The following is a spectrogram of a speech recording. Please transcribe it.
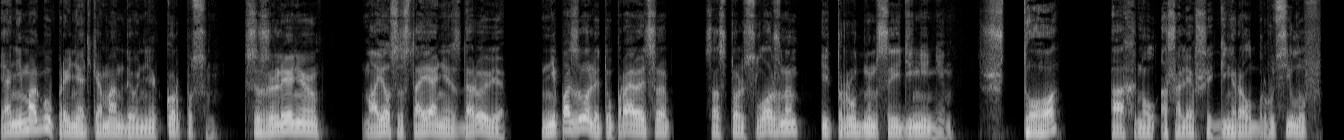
«Я не могу принять командование корпусом. К сожалению, мое состояние здоровья не позволит управиться со столь сложным и трудным соединением». «Что?» — ахнул ошалевший генерал Брусилов,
